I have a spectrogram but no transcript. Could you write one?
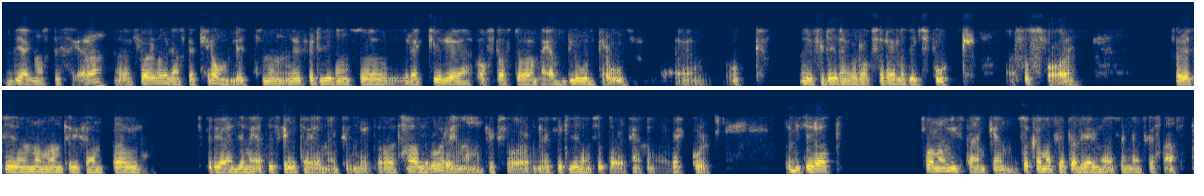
diagnostisera. Förr var det ganska krångligt, men nu för tiden så räcker det oftast med blodprov. Eh, och nu för tiden går det också relativt fort att få svar. Förr i tiden om man till exempel studera göra en genetisk utredning kunde det ta ett halvår innan man fick svar. Nu för tiden så tar det kanske några veckor. Det betyder att får man misstanken så kan man sätta diagnosen ganska snabbt.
